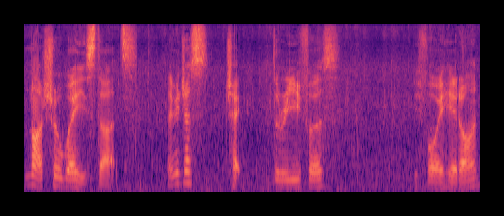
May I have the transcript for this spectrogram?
not sure where he starts. Let me just check 3 first before I head on.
